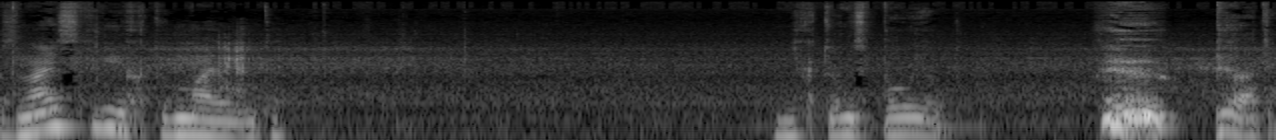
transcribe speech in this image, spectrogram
знаю, скільки їх тут має бути. Ніхто не спалив. Пірати.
